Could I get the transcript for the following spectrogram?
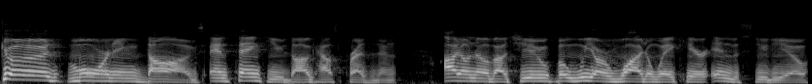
Good morning, dogs, and thank you, Doghouse President. I don't know about you, but we are wide awake here in the studio.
